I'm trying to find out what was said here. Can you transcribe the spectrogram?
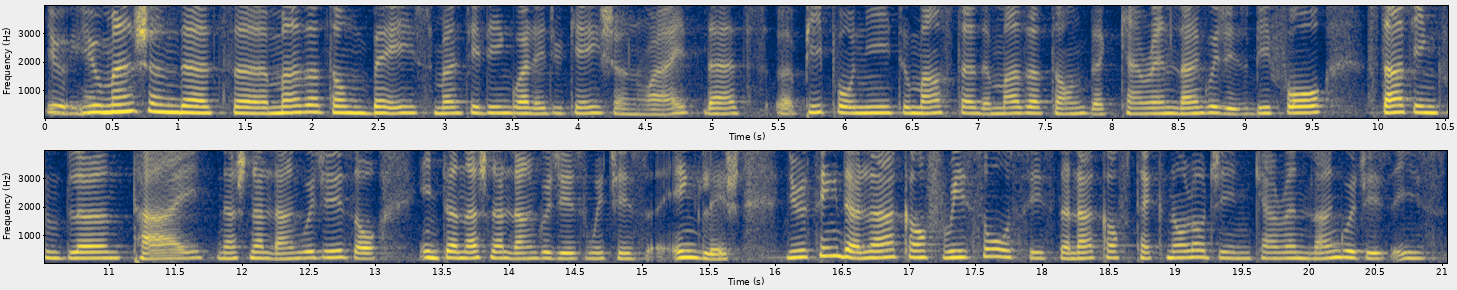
you, you mentioned that uh, mother tongue based multilingual education, right? That uh, people need to master the mother tongue, the Karen languages, before starting to learn Thai national languages or international languages, which is English. Do you think the lack of resources, the lack of technology in Karen languages is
